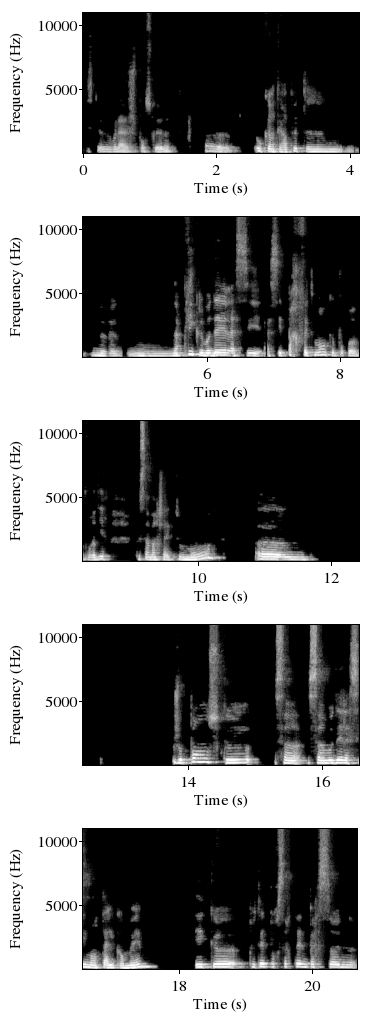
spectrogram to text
puisque voilà, je pense que euh, aucun thérapeute euh, n'applique le modèle assez, parfaitement que pour pouvoir dire que ça marche avec tout le monde. Euh, je pense que c'est un, modèle assez mental quand même, et que peut-être pour certaines personnes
